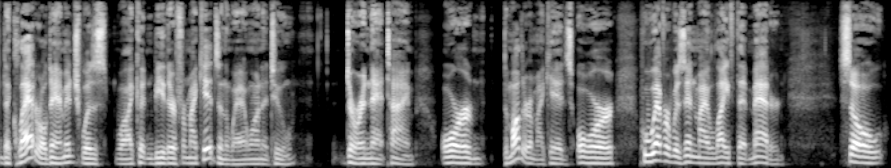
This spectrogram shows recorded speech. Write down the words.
the collateral damage was, well, I couldn't be there for my kids in the way I wanted to during that time, or the mother of my kids, or whoever was in my life that mattered. So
